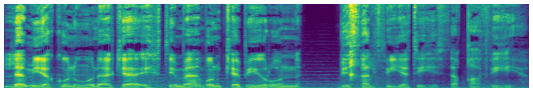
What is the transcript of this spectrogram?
لم يكن هناك اهتمام كبير بخلفيته الثقافية.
